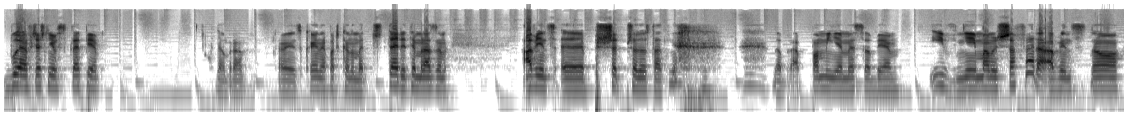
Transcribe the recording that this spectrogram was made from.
byłem wcześniej w sklepie. Dobra, a więc kolejna paczka numer 4 tym razem. A więc e, przed, przedostatnia. Dobra, pominiemy sobie. I w niej mamy Schafera, a więc no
